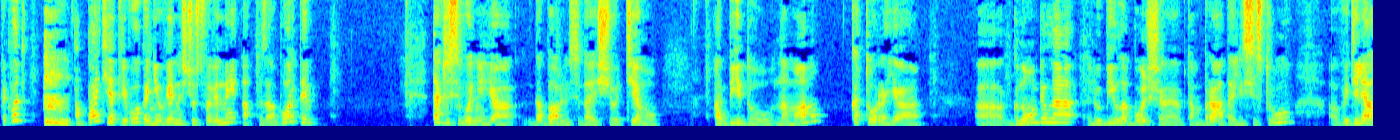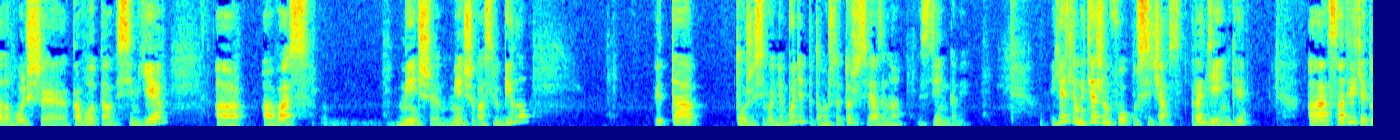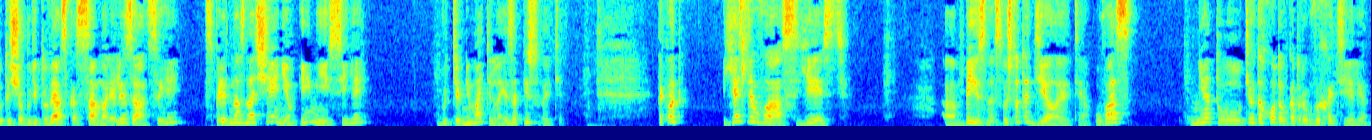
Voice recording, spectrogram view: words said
Так вот, апатия, тревога, неуверенность, чувство вины а, за аборты. Также сегодня я добавлю сюда еще тему обиду на маму, которая а, гнобила, любила больше там, брата или сестру, выделяла больше кого-то в семье, а, а вас меньше, меньше вас любила, это тоже сегодня будет, потому что это тоже связано с деньгами. Если мы держим фокус сейчас про деньги, а смотрите, тут еще будет увязка с самореализацией, с предназначением и миссией, будьте внимательны и записывайте. Так вот, если у вас есть а, бизнес, вы что-то делаете, у вас нету тех доходов, которые вы хотели,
